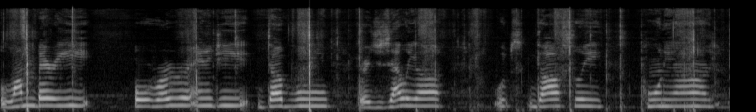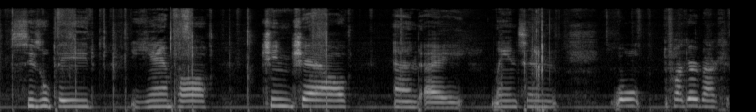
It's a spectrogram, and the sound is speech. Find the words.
Lumberry, Aurora Energy, Double, Roselia, whoops, Gastly, Pawniard, Sizzlipede, Yamper, Chinchou, and a Lanturn. Well, if I go back,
